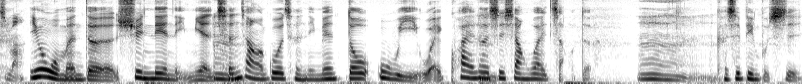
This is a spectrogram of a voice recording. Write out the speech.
是吗？因为我们的训练里面、成长的过程里面，都误以为快乐是向外找的。嗯，可是并不是，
